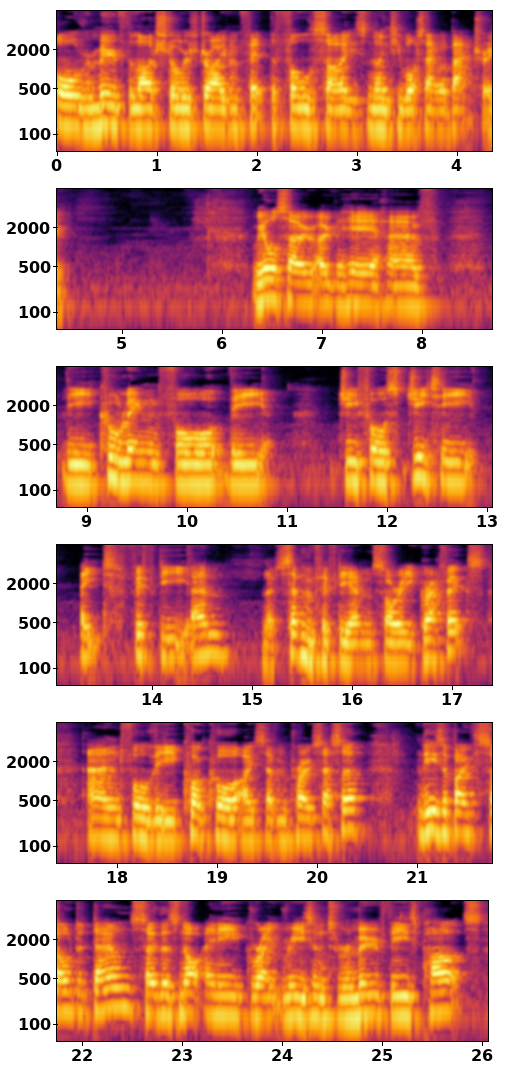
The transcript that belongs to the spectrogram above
or remove the large storage drive and fit the full size 90 watt hour battery. We also over here have the cooling for the GeForce GT 850M, no 750M sorry graphics and for the quad-core i7 processor. These are both soldered down so there's not any great reason to remove these parts.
